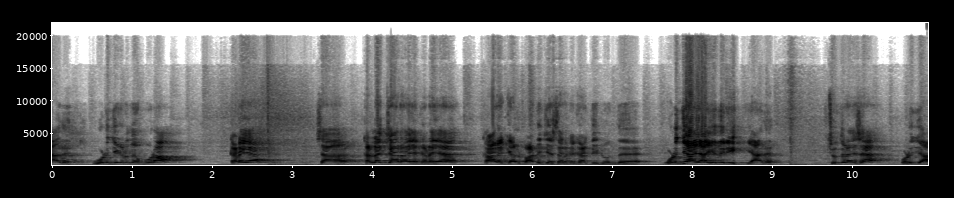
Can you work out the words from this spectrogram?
யார்? ஒளிஞ்சு கிடந்த பூரா கடையை? ச கள்ளச்சாராய கடையை? காரைக்கால் பாண்டிச்சேரி சரக்கு கடத்திட்டு வந்து ஒளிஞ்சாயா எதிரி யார்? சுந்தரேசா? ஒளிஞ்சா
